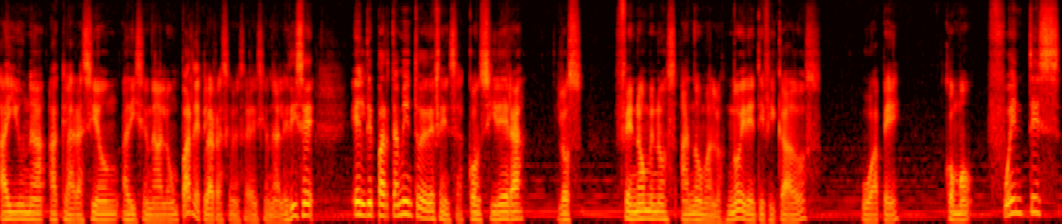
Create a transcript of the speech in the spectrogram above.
Hay una aclaración adicional o un par de aclaraciones adicionales. Dice, el Departamento de Defensa considera los fenómenos anómalos no identificados, UAP, como fuentes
